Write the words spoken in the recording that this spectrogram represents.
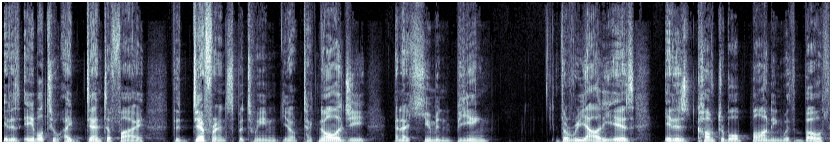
it is able to identify the difference between, you know, technology and a human being. The reality is it is comfortable bonding with both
